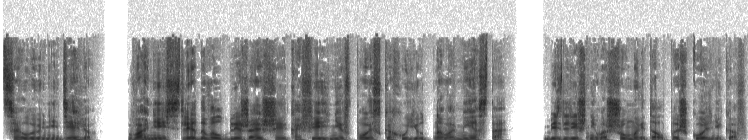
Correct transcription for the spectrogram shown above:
Целую неделю Ваня исследовал ближайшие кофейни в поисках уютного места, без лишнего шума и толпы школьников,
